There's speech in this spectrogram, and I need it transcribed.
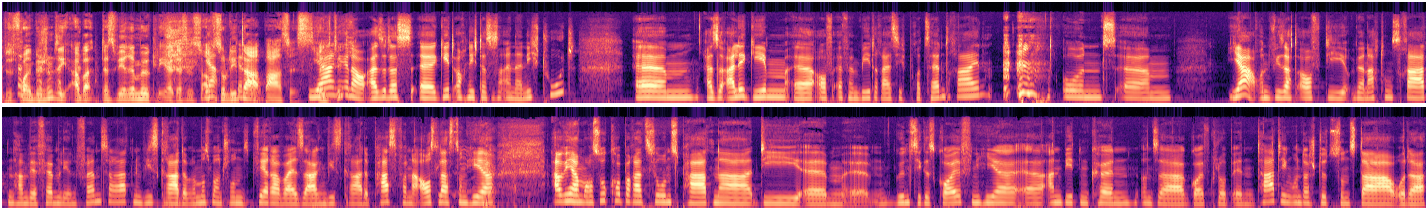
das freuen bestimmt sich, aber das wäre möglich. Das ist auf ja, Solidarbasis. Genau. Ja, richtig? genau. Also das äh, geht auch nicht, dass es einer nicht tut. Ähm, also alle geben äh, auf FMB 30 Prozent rein und ähm, ja, und wie gesagt, auf die Übernachtungsraten haben wir Family and Friends Raten, wie es gerade, da muss man schon fairerweise sagen, wie es gerade passt von der Auslastung her. Ja, Aber wir haben auch so Kooperationspartner, die ähm, äh, günstiges Golfen hier äh, anbieten können. Unser Golfclub in Tating unterstützt uns da oder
